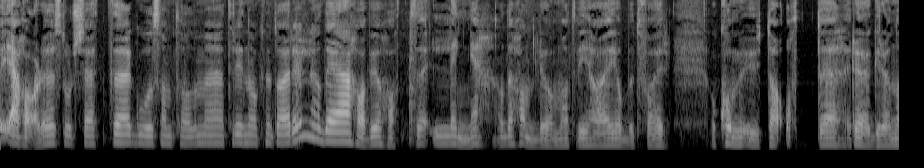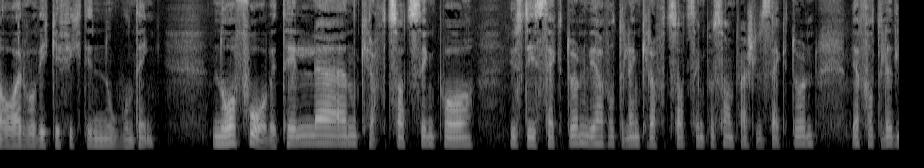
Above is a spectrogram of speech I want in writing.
Jeg har det stort sett eh, gode samtaler med Trine og Knut Arild, og det har vi jo hatt lenge. Og det handler jo om at vi har jobbet for å komme ut av åtte rød-grønne år hvor vi ikke fikk til noen ting. Nå får vi til eh, en kraftsatsing på justissektoren, vi har fått til en kraftsatsing på samferdselssektoren, vi har fått til et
